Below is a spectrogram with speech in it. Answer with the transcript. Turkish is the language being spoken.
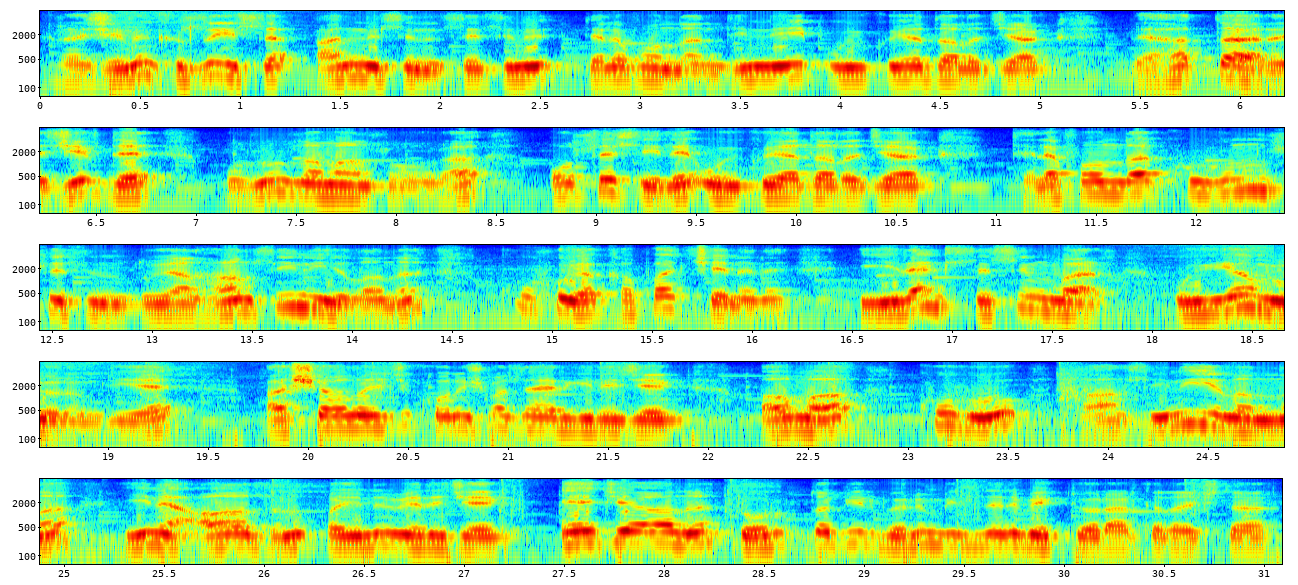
Rajim'in kızı ise annesinin sesini telefondan dinleyip uykuya dalacak ve hatta Recep de uzun zaman sonra o sesiyle uykuya dalacak. Telefonda Kuhu'nun sesini duyan Hansini yılanı Kuhu'ya kapat çeneni, iğrenç sesin var, uyuyamıyorum diye aşağılayıcı konuşma sergileyecek. Ama Kuhu Hansini yılanına yine ağzını payını verecek. Heyecanı Doruk'ta bir bölüm bizleri bekliyor arkadaşlar.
